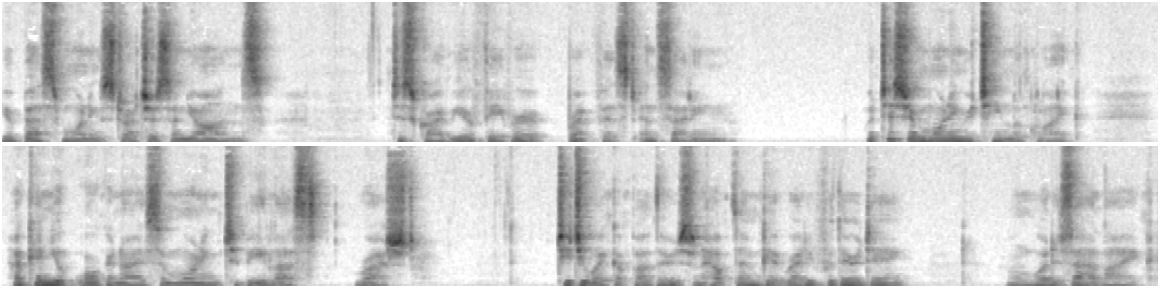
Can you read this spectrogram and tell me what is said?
your best morning stretches and yawns. Describe your favorite breakfast and setting. What does your morning routine look like? How can you organize the morning to be less rushed? Did you wake up others and help them get ready for their day? And what is that like?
